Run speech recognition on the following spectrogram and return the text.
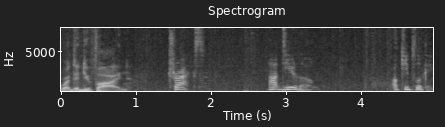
What did you find? Tracks. Not deer, though. I'll keep looking.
